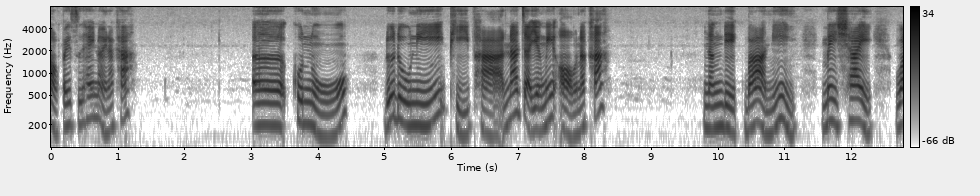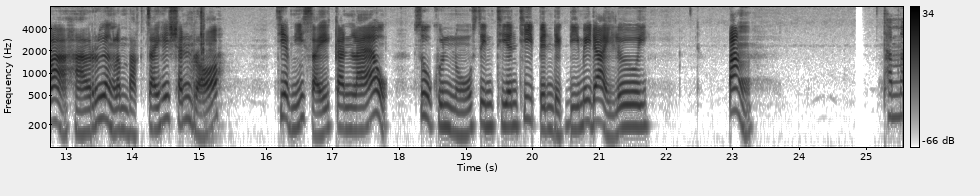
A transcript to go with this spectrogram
ออกไปซื้อให้หน่อยนะคะ เออคุณหนู ฤดูนี้ผีผาน่าจะยังไม่ออกนะคะนางเด็กบ้านี่ ไม่ใช่ว่าหาเรื่องลำบากใจให้ฉันหรอ เทียบนิสัยกันแล้ว สู้คุณหนูซินเทียนที่เป็นเด็กดีไม่ได้เลย ปั้ง ทำไม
